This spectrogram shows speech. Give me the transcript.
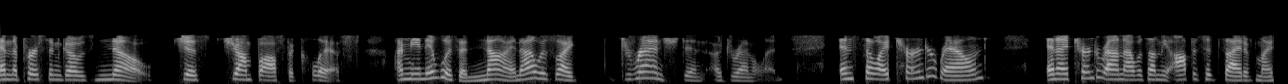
And the person goes, no, just jump off the cliff. I mean, it was a 9. I was like drenched in adrenaline. And so I turned around and I turned around. I was on the opposite side of my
